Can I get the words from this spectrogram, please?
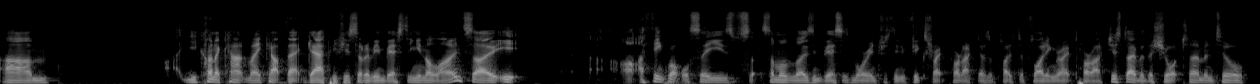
um, you kind of can't make up that gap if you're sort of investing in a loan. So it, I think what we'll see is some of those investors more interested in fixed rate product as opposed to floating rate product, just over the short term until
